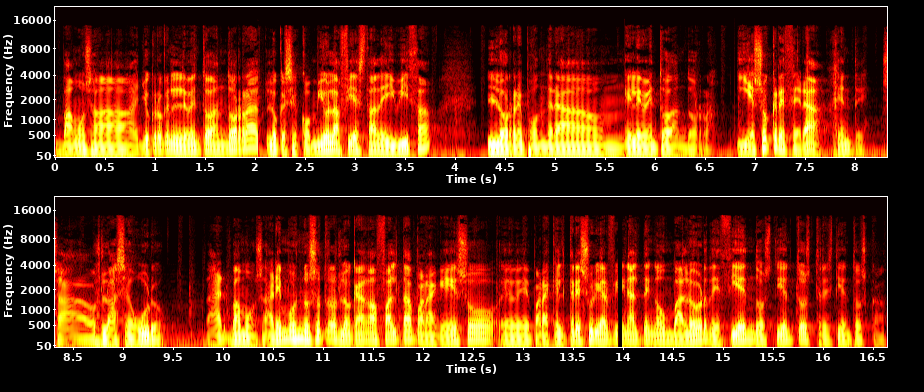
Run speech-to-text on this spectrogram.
vamos a, yo creo que en el evento de Andorra lo que se comió la fiesta de Ibiza lo repondrá mm, el evento de Andorra. Y eso crecerá, gente, o sea, os lo aseguro. Vamos, haremos nosotros lo que haga falta para que eso, eh, para que el Treasury al final tenga un valor de 100, 200, 300k.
